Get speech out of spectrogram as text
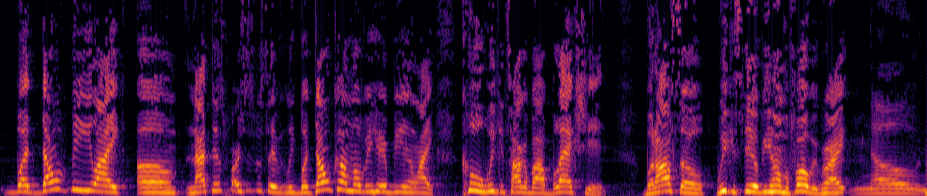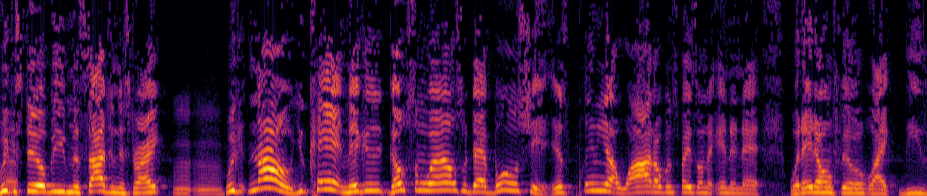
But don't be like, um, not this person specifically, but don't come over here being like, cool, we can talk about black shit but also we can still be homophobic, right? No, we can still be misogynist, right? Mm-mm. We can, no, you can't, nigga. Go somewhere else with that bullshit. There's plenty of wide open space on the internet where they don't feel like these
